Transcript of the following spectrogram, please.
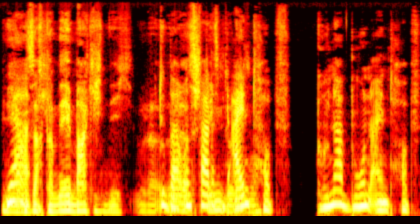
Wenn Ja. die gesagt haben, nee, mag ich nicht. Oder, Du, bei oder uns war das mit oder so. Eintopf. Grüner Bohneneintopf.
